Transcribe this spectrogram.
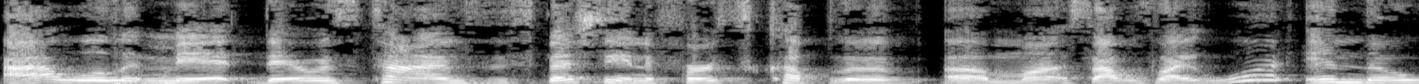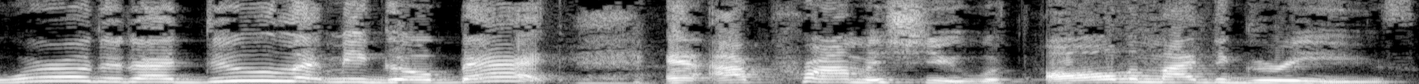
I will admit there was times, especially in the first couple of uh, months, I was like, "What in the world did I do? Let me go back." And I promise you, with all of my degrees,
